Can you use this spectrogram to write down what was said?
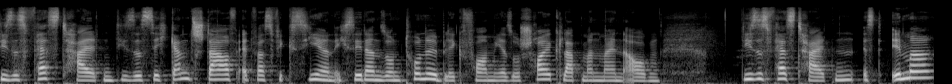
Dieses Festhalten, dieses sich ganz starr auf etwas fixieren. Ich sehe dann so einen Tunnelblick vor mir, so Scheuklappen an meinen Augen. Dieses Festhalten ist immer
